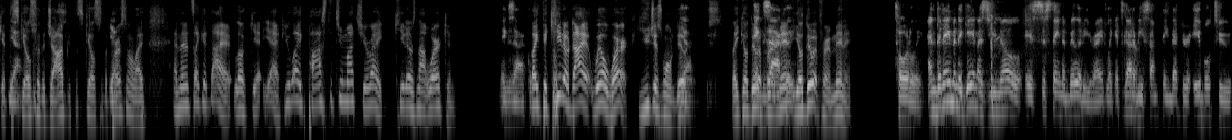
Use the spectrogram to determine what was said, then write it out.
get the Yeah. skills for the job, get the skills for the Yeah. personal life, and then it's like a diet. Look, yeah, yeah. If you like pasta too much, you're right. Keto's not working. Exactly. Like the keto diet will work. You just won't do Yeah. it. Like you'll do it for a minute. You'll do it for a minute. Totally. And the name of the game, as you know, is sustainability, right? Like it's got to Yeah. be something that you're able to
